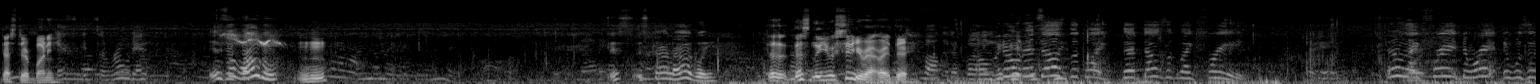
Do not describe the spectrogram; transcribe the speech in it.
That's their bunny. It's a rodent. It's a rodent. Mm-hmm. It's, it's kind of ugly. That's, that's New York City rat right there. Oh you know, that does look like that does look like Fred. That was like Fred the rat that was in.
